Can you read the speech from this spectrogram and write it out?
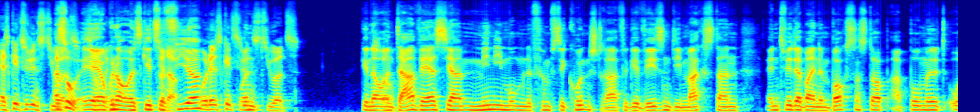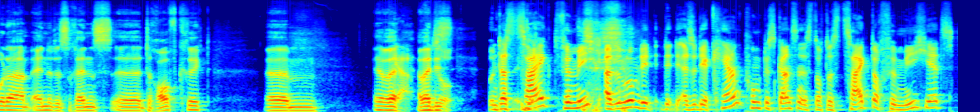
Es geht zu den Stewards. Achso, ja, genau, es geht zu Genau. vier. Oder es geht zu den Stewards. Genau, So. und da wäre es ja Minimum eine 5-Sekunden-Strafe gewesen, die Max dann entweder bei einem Boxenstopp abbummelt oder am Ende des Rennens äh, draufkriegt. Ähm, aber, Ja, aber das, so. Und das zeigt für mich, also nur um den, den- also der Kernpunkt des Ganzen ist doch, das zeigt doch für mich jetzt,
